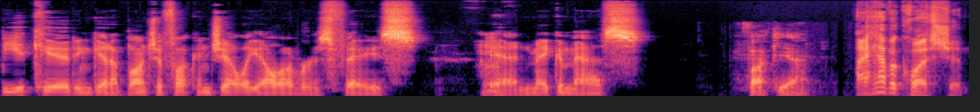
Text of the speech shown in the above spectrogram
be a kid and get a bunch of fucking jelly all over his face Hmm. and make a mess. fuck yeah. I have a question.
